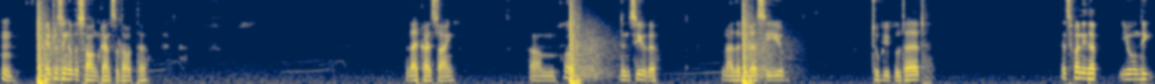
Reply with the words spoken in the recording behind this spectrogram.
Hmm. Interesting how the sound cancelled out there. That guy's dying. Um, oh, didn't see you there. Neither did I see you. Two people dead. It's funny that you only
